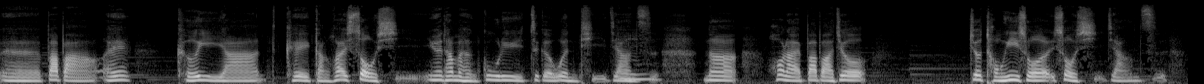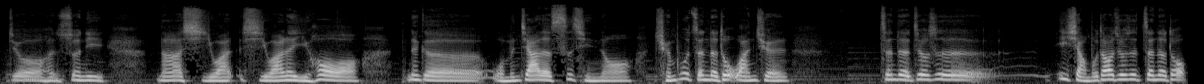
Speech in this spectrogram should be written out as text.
呃，爸爸哎可以呀、啊，可以赶快受洗，因为他们很顾虑这个问题，这样子。嗯、那后来爸爸就。就同意说受洗这样子就很顺利。那洗完洗完了以后哦，那个我们家的事情哦，全部真的都完全，真的就是意想不到，就是真的都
